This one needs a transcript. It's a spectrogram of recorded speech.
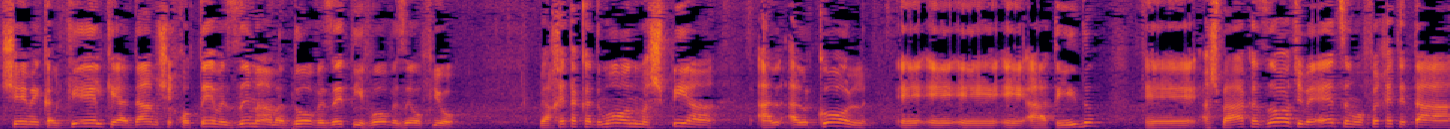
שמקלקל, כאדם שחוטא, וזה מעמדו, וזה טיבו, וזה אופיו. והחטא הקדמון משפיע על, על כל אה, אה, אה, אה, העתיד, אה, השפעה כזאת שבעצם הופכת את, ה,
